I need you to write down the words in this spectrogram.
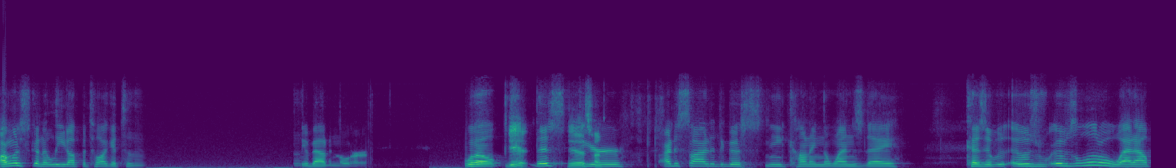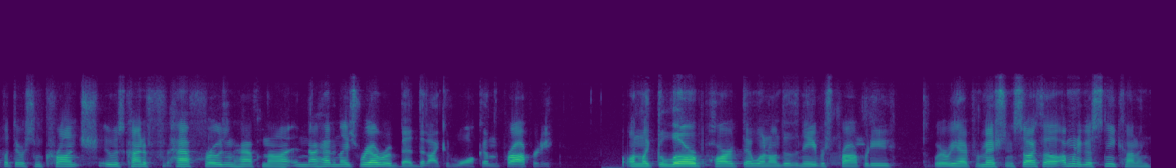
I'm just going to lead up until I get to the about in the order. Well, yeah, this yeah, year I decided to go sneak hunting the Wednesday because it was it was it was a little wet out, but there was some crunch. It was kind of half frozen, half not, and I had a nice railroad bed that I could walk on the property, on like the lower part that went onto the neighbor's property where we had permission. So I thought I'm gonna go sneak hunting.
